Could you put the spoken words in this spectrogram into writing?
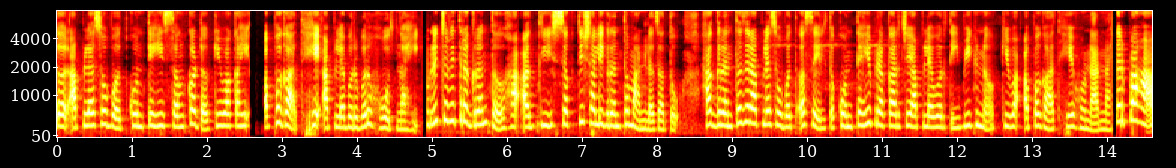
तर आपल्यासोबत कोणतेही संकट किंवा काही अपघात हे आपल्याबरोबर होत नाही. गुरुचरित्र ग्रंथ हा अगदी शक्तिशाली ग्रंथ मानला जातो. हा ग्रंथ जर आपल्यासोबत असेल तर कोणत्याही प्रकारचे आपल्यावरती विघ्न किंवा अपघात हे होणार नाही. तर पहा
